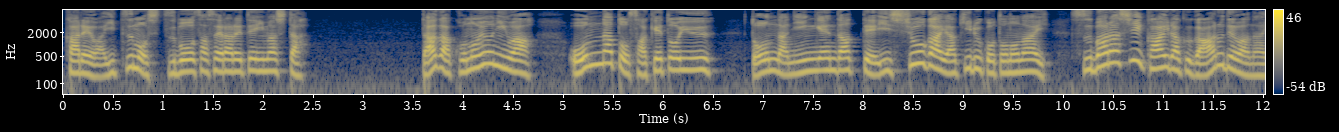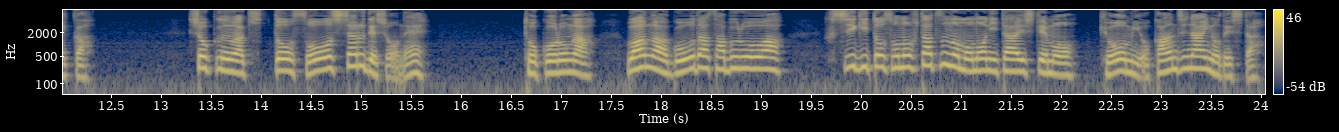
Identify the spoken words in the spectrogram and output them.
彼はいつも失望させられていました。だがこの世には、女と酒という、どんな人間だって一生涯飽きることのない素晴らしい快楽があるではないか。諸君はきっとそうおっしゃるでしょうね。ところが、我が合田三郎は、不思議とその二つのものに対しても興味を感じないのでした。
